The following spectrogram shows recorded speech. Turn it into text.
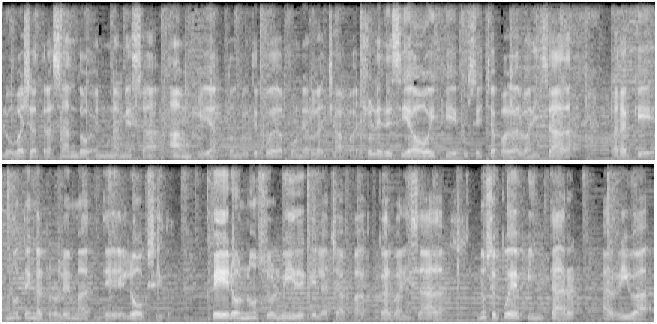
lo vaya trazando en una mesa amplia donde usted pueda poner la chapa. Yo les decía hoy que use chapa galvanizada para que no tenga el problema del óxido pero no se olvide que la chapa galvanizada no se puede pintar arriba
